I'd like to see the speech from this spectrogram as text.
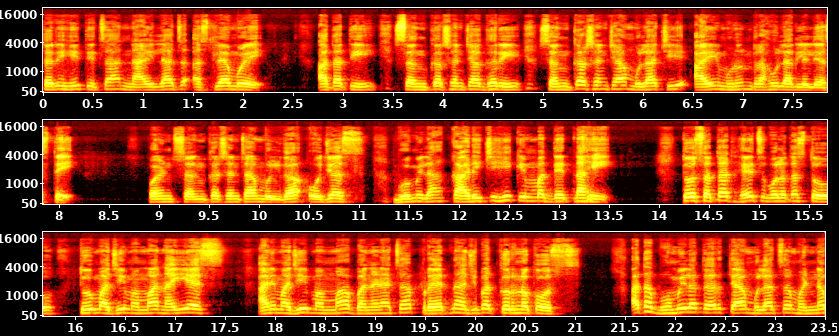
तरीही तिचा नाईलाज असल्यामुळे. आता ती संकर्षणच्या घरी संकर्षणच्या मुलाची आई म्हणून राहू लागलेली असते. पण संकर्षणचा मुलगा ओजस भूमीला काडीचीही किंमत देत नाही. तो सतत हेच बोलत असतो तू माझी मम्मा नाहीयेस. आणि माझी मम्मा बनण्याचा प्रयत्न अजिबात करू नकोस. आता भूमीला तर त्या मुलाचं म्हणणं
